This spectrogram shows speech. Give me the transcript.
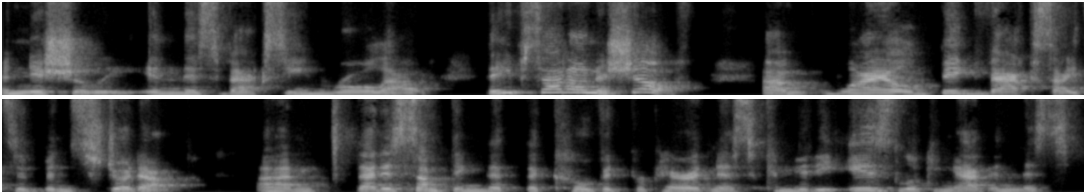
initially in this vaccine rollout. They've sat on a shelf um, while big vac sites have been stood up. Um, that is something that the COVID preparedness committee is looking at in this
